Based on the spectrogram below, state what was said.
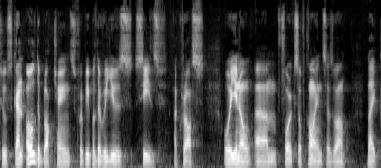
to scan all the blockchains for people that reuse seeds across, or you know, um, forks of coins as well. Like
